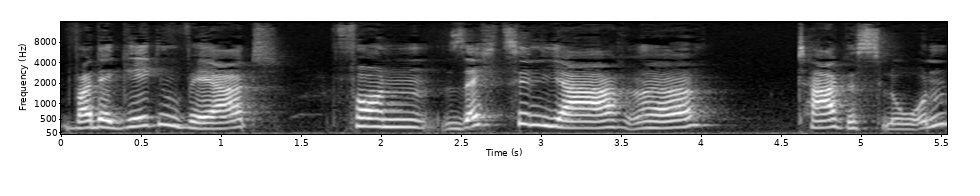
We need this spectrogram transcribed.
war der Gegenwert von 16 Jahre Tageslohn,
